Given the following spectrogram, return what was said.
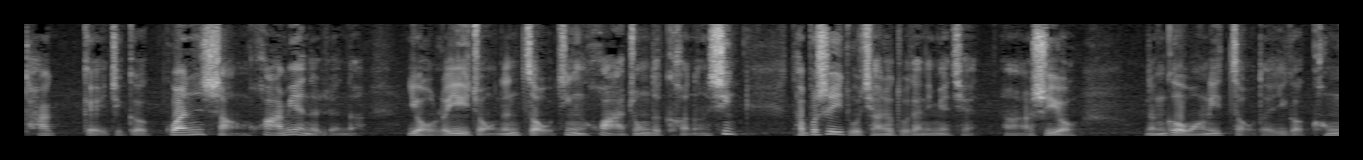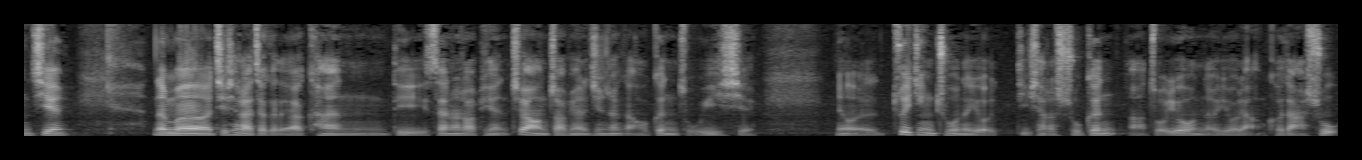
它给这个观赏画面的人呢。有了一种能走进画中的可能性，它不是一堵墙就堵在你面前啊，而是有能够往里走的一个空间。那么接下来再给大家看第三张照片，这样照片的精神感会更足一些。那么最近处呢有底下的树根啊，左右呢有两棵大树，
